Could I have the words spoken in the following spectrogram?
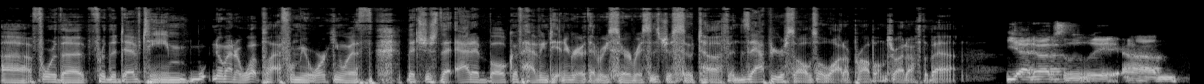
uh, for the, for the dev team, no matter what platform you're working with. That's just the added bulk of having to integrate with every service is just so tough. And Zapier solves a lot of problems right off the bat. Yeah, no, absolutely. Um,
